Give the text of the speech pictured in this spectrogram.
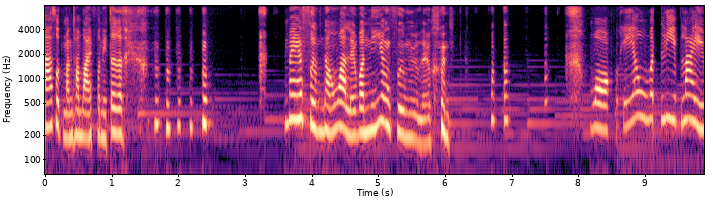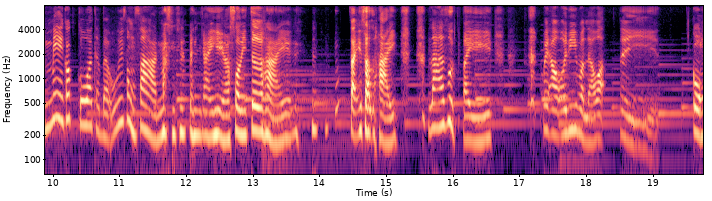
ล่าสุดมันทำลายเฟอร์นิเจอร์ แม่ซึมทั้งวันเลยวันนี้ยังซึมอยู่เลยคุณบอกแล้วว่ารีบไล่ แม่ก็กลัวแต่แบบอุ้ยสงสารมันเป็นไงอเฟอร์นิเจอร์หาย ใจสลาย ล่าสุดไป ไปเอาไอ้นี่หมดแล้วอะไอ้กง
